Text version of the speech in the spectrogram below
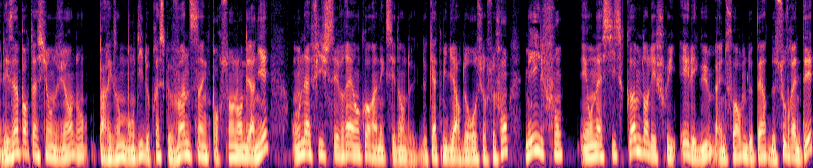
Mais les importations de viande ont, par exemple, bondi de presque 25% l'an dernier. On affiche, c'est vrai, encore un excédent de, de 4 milliards d'euros sur ce front, mais ils font et on assiste, comme dans les fruits et légumes, à une forme de perte de souveraineté.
